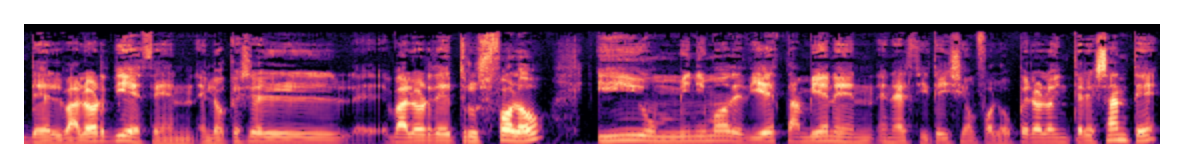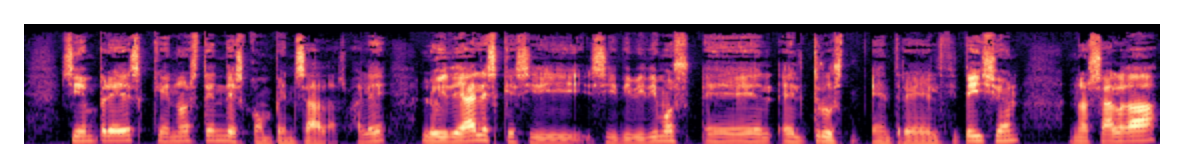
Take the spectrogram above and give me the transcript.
del valor 10 en, lo que es el valor de Trust Follow y un mínimo de 10 también en, el Citation Follow. Pero lo interesante siempre es que no estén descompensadas, ¿vale? Lo ideal es que si, dividimos el, Trust entre el Citation nos salga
